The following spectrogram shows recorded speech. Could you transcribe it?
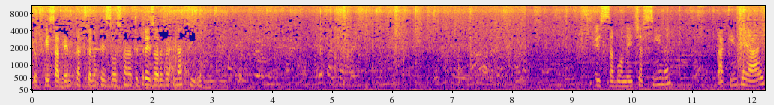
Eu fiquei sabendo que tá ficando pessoas ficando até 3 horas aqui na fila. Esse sabonete assim, né? Tá 15 reais.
